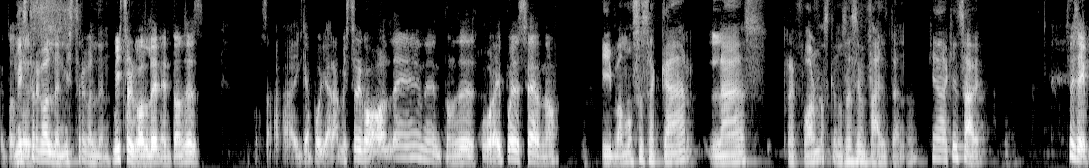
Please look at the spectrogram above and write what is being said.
Mr. Golden, Mr. Golden. Mr. Golden, entonces pues, hay que apoyar a Mr. Golden, entonces por ahí puede ser, ¿no? Y vamos a sacar las reformas que nos hacen falta, ¿no? ¿Quién, sabe? Sí, sí.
